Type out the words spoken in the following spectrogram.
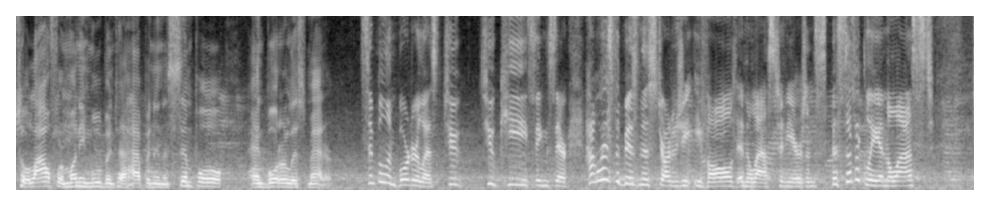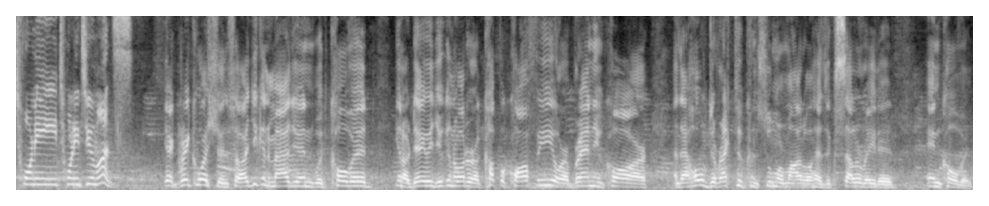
to allow for money movement to happen in a simple and borderless manner. Simple and borderless, two, two key things there. How has the business strategy evolved in the last 10 years, and specifically in the last 20, 22 months? Yeah, great question. So as you can imagine with COVID, you know, David, you can order a cup of coffee or a brand new car, and that whole direct-to-consumer model has accelerated in COVID,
